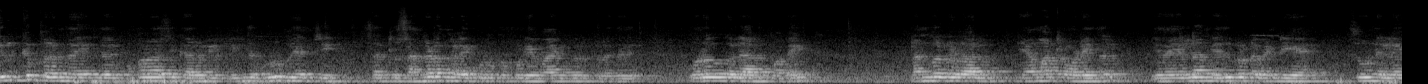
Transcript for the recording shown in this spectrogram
இருக்க பிறந்த இந்த கும்பராசிக்காரர்களுக்கு இந்த குரு பயிற்சி சற்று சங்கடங்களை கொடுக்கக்கூடிய வாய்ப்பு இருக்கிறது. உறவுகளால் பகை நண்பர்களால் ஏமாற்றம் அடைதல் இதையெல்லாம் எதிர்கொள்ள வேண்டிய சூழ்நிலை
